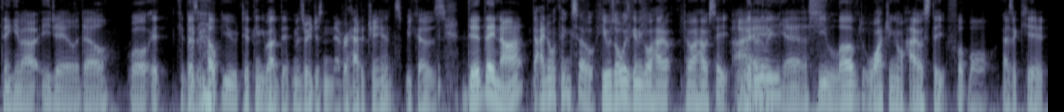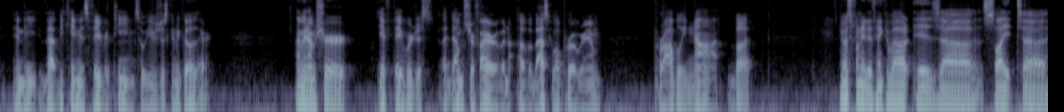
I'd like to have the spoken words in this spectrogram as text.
thinking about EJ Liddell. Well, it does it help you to think about that Missouri just never had a chance because Did they not? I don't think so. He was always going to go Ohio, to Ohio State. Literally, I guess. he loved watching Ohio State football as a kid, and he, that became his favorite team. So he was just going to go there. I mean, I'm sure if they were just a dumpster fire of, an, of a basketball program, probably not. But You know what's funny to think about is uh, slight uh,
